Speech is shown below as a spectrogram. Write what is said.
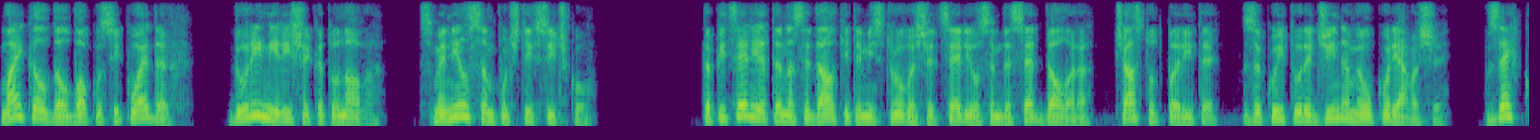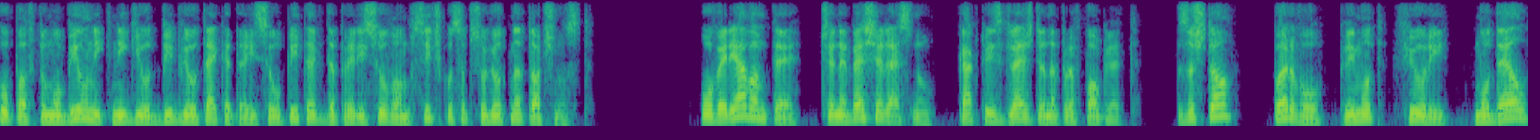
Майкъл дълбоко си поедах. Дори мирише като нова. Сменил съм почти всичко. Тапицерията на седалките ми струваше цели 80 долара, част от парите, за които Реджина ме укоряваше. Взех куп автомобилни книги от библиотеката и се опитах да прерисувам всичко с абсолютна точност. Уверявам те, че не беше лесно, както изглежда на пръв поглед. Защо? Първо, Примут, Фюри, модел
